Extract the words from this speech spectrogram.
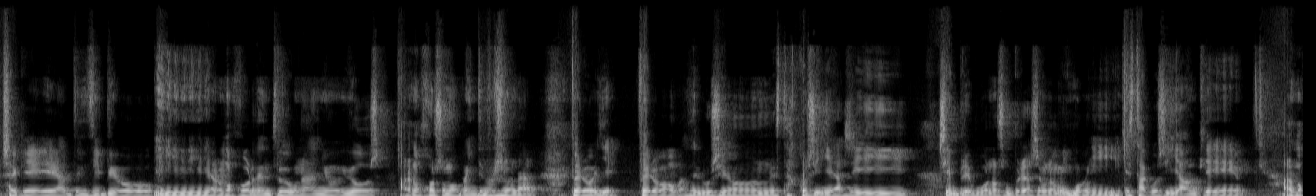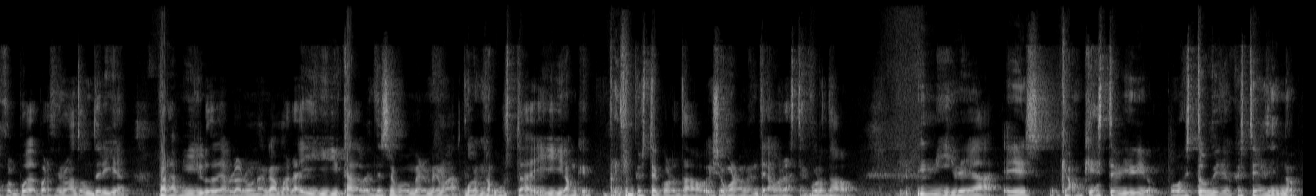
Sé que al principio y a lo mejor dentro de un año y dos, a lo mejor somos 20 personas, pero oye, pero me hace ilusión estas cosillas y siempre es bueno superarse uno mismo y esta cosilla, aunque a lo mejor pueda parecer una tontería, para mí lo de hablar a una cámara y cada vez se puede verme más, pues me gusta y aunque al principio esté cortado y seguramente ahora esté cortado, mi idea es que aunque este vídeo o estos vídeos que estoy haciendo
